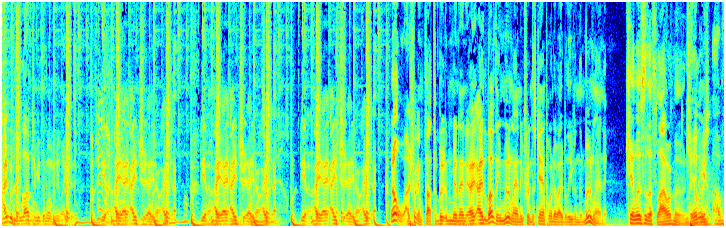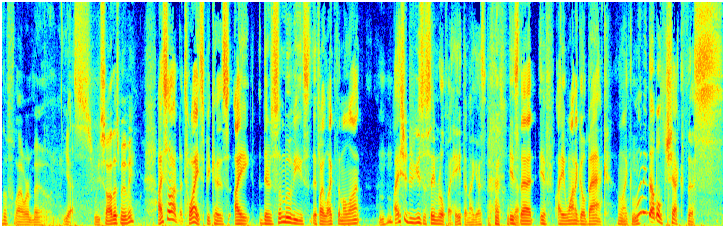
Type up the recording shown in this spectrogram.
I would love to meet the woman who likes it. You know, I, I, I, you know, I, you know, I, I, I, you know, I, you know, I, I, I, you know, I. No, I freaking thought the moon moon landing. I, I love the moon landing from the standpoint of I believe in the moon landing. Killers of the Flower Moon. baby. Killers of the Flower Moon. Yes, we saw this movie. I saw it twice because I there's some movies if I like them a lot. Mm-hmm. I should use the same rule if I hate them. I guess is that if I want to go back, I'm like, let me double check this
